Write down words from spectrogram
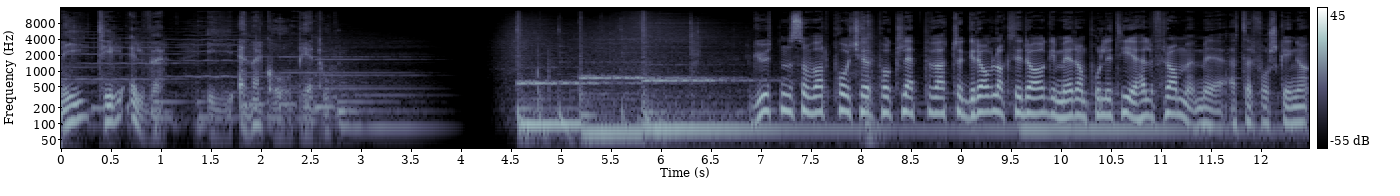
9 11 i NRK P2. Gutten som ble påkjørt på Klepp, blir gravlagt i dag, medan politiet holder fram med etterforskninga.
